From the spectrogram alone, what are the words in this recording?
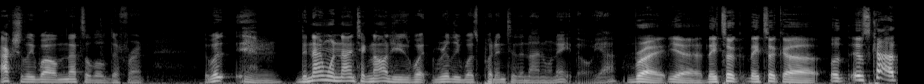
actually well that's a little different. Was, Mm-hmm. The 919 technology is what really was put into the 918 though. Yeah, Right. Yeah. They took. They took. Uh. well, It was kind. Of,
